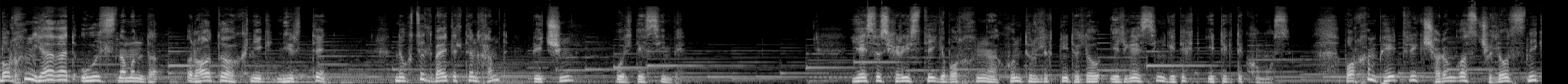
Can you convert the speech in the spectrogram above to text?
Бурхан яагаад үйлс номонд Родо охиныг нэртэн нөхцөл байдалтай хамт бичин үлдээсэн юм бэ? Есүс Христийг Бурхан хүн төрлөختний төлөө илгээсэн гэдэгт итгэдэг хүмүүс. Бурхан Петрийг шоронгоос чөлөөлсөнийг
